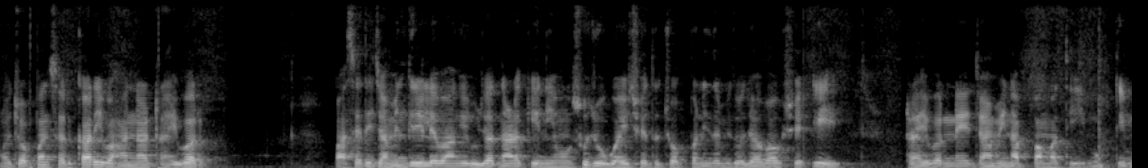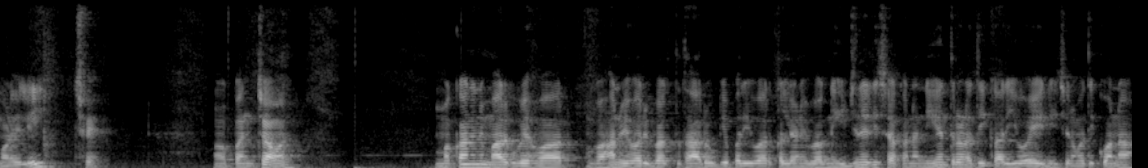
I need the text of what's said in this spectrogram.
ચોપન સરકારી વાહનના ડ્રાઈવર પાસેથી જામીનગીરી લેવા અંગે ગુજરાત નાણાકીય નિયમો શું જોગવાઈ છે તો ચોપ્પનની અંદર મિત્રો જવાબ આવશે એ ડ્રાઈવરને જામીન આપવામાંથી મુક્તિ મળેલી છે. પંચાવન. મકાન અને માર્ગ વ્યવહાર, વાહન વ્યવહાર વિભાગ તથા આરોગ્ય પરિવાર કલ્યાણ વિભાગની ઇજનેરી શાખાના નિયંત્રણ અધિકારીઓએ નીચેનામાંથી કોના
